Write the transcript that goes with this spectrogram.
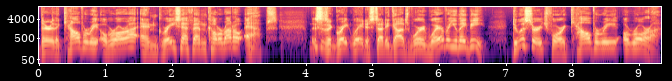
They're the Calvary Aurora and Grace FM Colorado apps. This is a great way to study God's Word wherever you may be. Do a search for Calvary Aurora.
